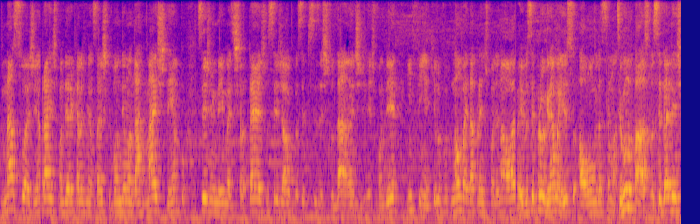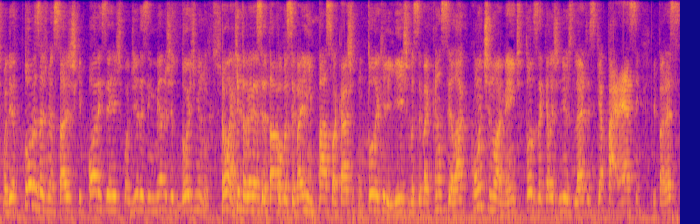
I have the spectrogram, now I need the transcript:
na sua agenda para responder aquelas mensagens que vão demandar mais tempo, seja um e-mail mais estratégico, seja algo que você precisa estudar antes de responder, enfim, aquilo não vai dar para responder na hora, aí você programa isso ao longo da semana. Segundo passo, você deve responder todas as mensagens que podem ser respondidas em menos de dois minutos. Então aqui também nessa etapa você vai limpar sua caixa com todo aquele lixo, você vai cancelar continuamente todas aquelas newsletters que aparecem e parece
